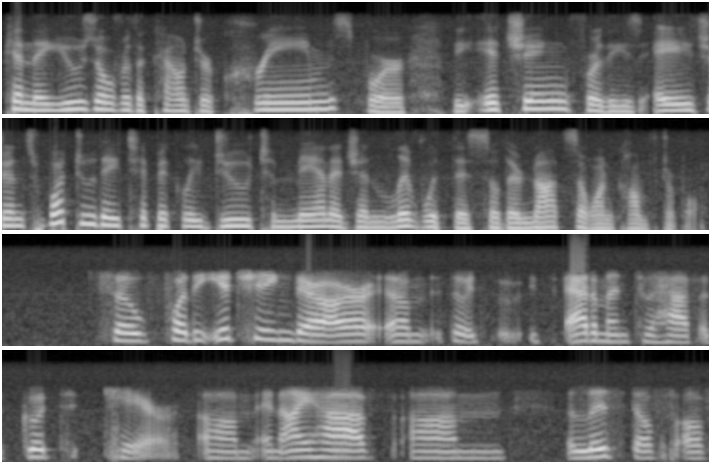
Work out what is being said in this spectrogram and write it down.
can they use over the counter creams for the itching for these agents? What do they typically do to manage and live with this so they're not so uncomfortable? So for the itching, there are um, so it's it's adamant to have a good care, um, and I have um, a list of of,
